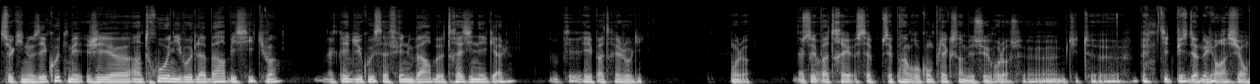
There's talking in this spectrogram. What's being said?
ceux qui nous écoutent, mais j'ai euh, un trou au niveau de la barbe ici, tu vois. Et du coup, ça fait une barbe très inégale et pas très jolie. C'est D'accord. pas très, c'est c'est pas un gros complexe, hein, mais c'est voilà, c'est une petite, une petite piste d'amélioration.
